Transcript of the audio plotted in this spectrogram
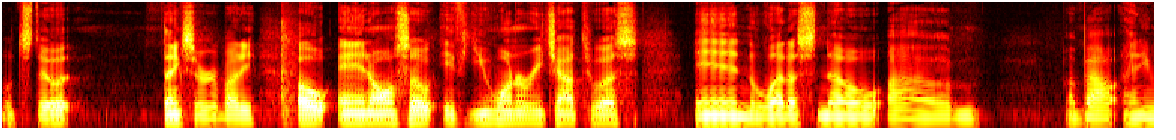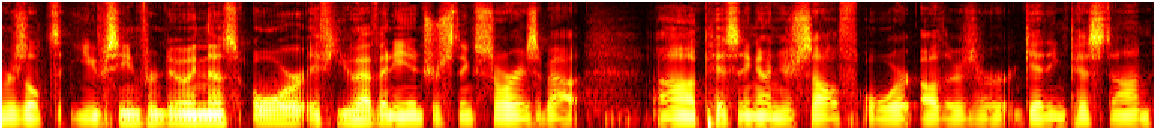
let's do it. Thanks, everybody. Oh, and also, if you want to reach out to us and let us know um, about any results that you've seen from doing this, or if you have any interesting stories about uh, pissing on yourself or others or getting pissed on,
